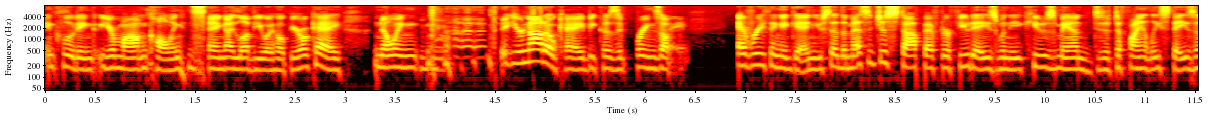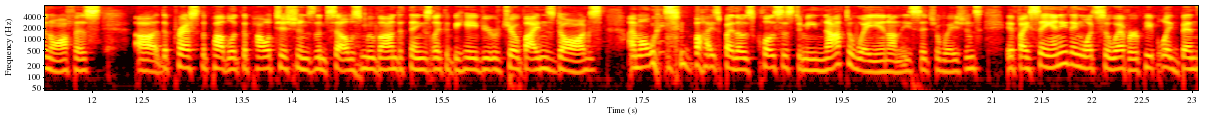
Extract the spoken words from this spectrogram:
including your mom calling and saying, I love you, I hope you're okay, knowing that you're not okay because it brings up everything again. You said the messages stop after a few days when the accused man defiantly stays in office. Uh, the press, the public, the politicians themselves move on to things like the behavior of Joe Biden's dogs. I'm always advised by those closest to me not to weigh in on these situations. If I say anything whatsoever, people like Ben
